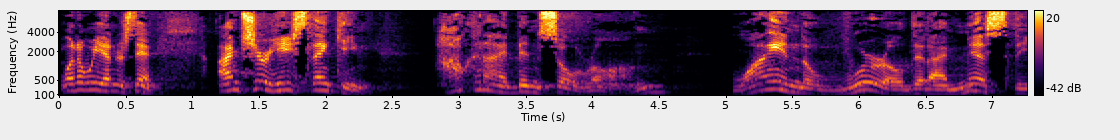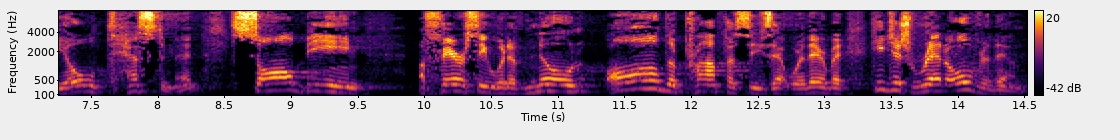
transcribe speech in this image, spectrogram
What do we understand? I'm sure he's thinking, how could I have been so wrong? Why in the world did I miss the Old Testament? Saul, being a Pharisee, would have known all the prophecies that were there, but he just read over them.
